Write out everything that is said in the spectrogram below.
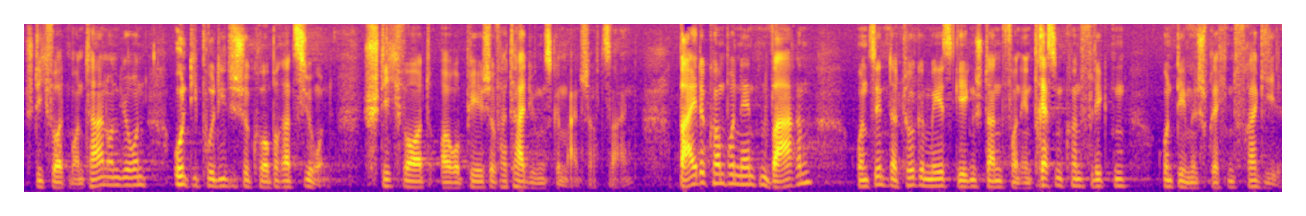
Stichwort Montanunion, und die politische Kooperation, Stichwort Europäische Verteidigungsgemeinschaft sein. Beide Komponenten waren und sind naturgemäß Gegenstand von Interessenkonflikten und dementsprechend fragil.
